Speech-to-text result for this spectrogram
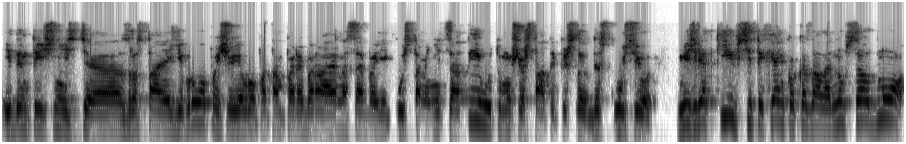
ідентичність е, зростає Європи, що Європа там перебирає на себе якусь там ініціативу, тому що Штати пішли в дискусію між рядків. Всі тихенько казали, ну все одно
